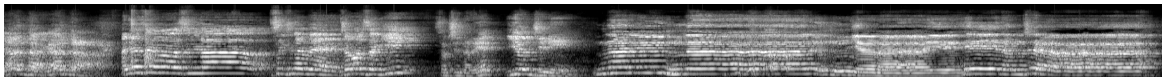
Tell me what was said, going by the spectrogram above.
간다 간다 안녕하세요 반갑습니다. 성실함의 정원석이 성실함의 이현진이 나는 연하의 남자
